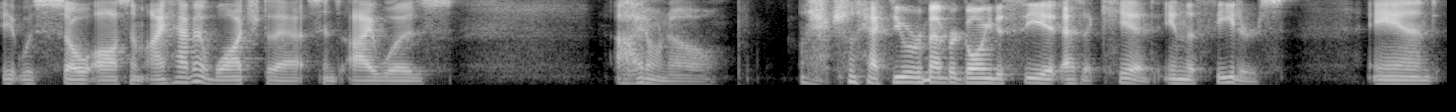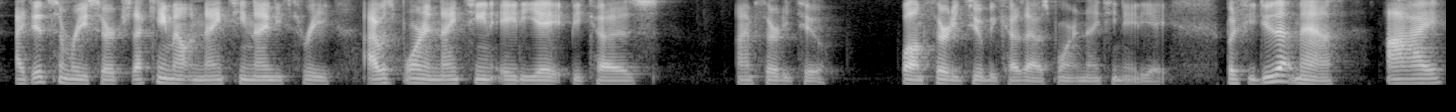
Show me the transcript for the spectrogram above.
it was so awesome. I haven't watched that since I was I don't know. Actually, I do remember going to see it as a kid in the theaters. And I did some research. That came out in 1993. I was born in 1988 because I'm 32. Well, I'm 32 because I was born in 1988. But if you do that math, I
